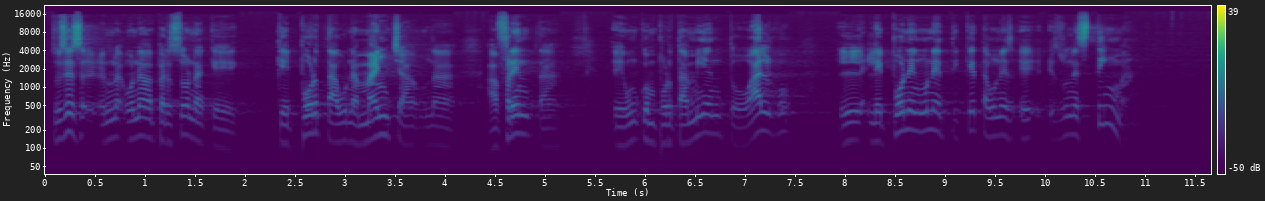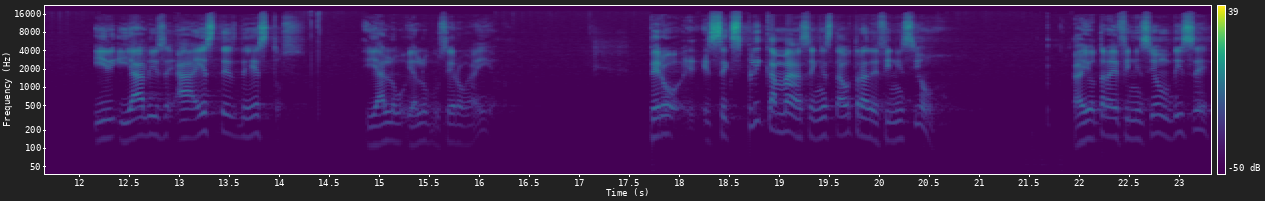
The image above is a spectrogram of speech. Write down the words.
Entonces, una, persona que, que porta una mancha, una afrenta, eh, un comportamiento o algo, le, ponen una etiqueta, eh, es un estigma. Y, ya dice, ah, este es de estos. Y ya lo, ya lo pusieron ahí. Pero eh, se explica más en esta otra definición. Hay otra definición, dice,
